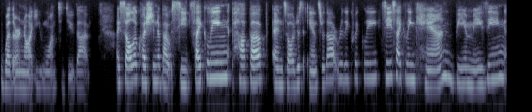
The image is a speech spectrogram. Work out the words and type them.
whether or not you want to do that. I saw a question about seed cycling pop up, and so I'll just answer that really quickly. Seed cycling can be amazing.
